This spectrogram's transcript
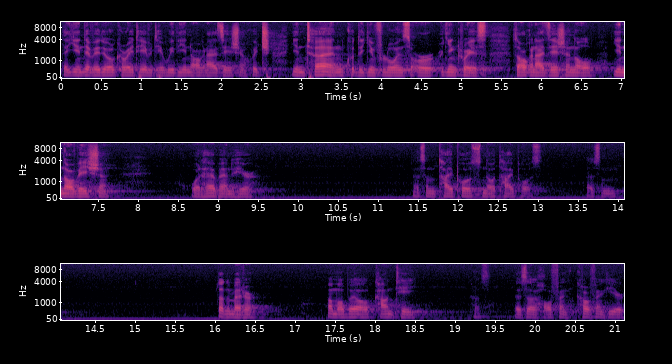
the individual creativity within organization, which in turn could influence or increase the organizational innovation. What happened here? There's some typos, no typos. There's some, doesn't matter. Mobile county. There's a orphan here.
